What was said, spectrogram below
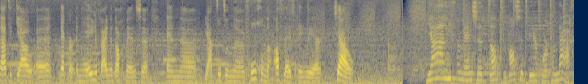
laat ik jou uh, lekker een hele fijne dag wensen. En uh, ja, tot een uh, volgende aflevering weer. Ciao. Ja, lieve mensen, dat was het weer voor vandaag.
